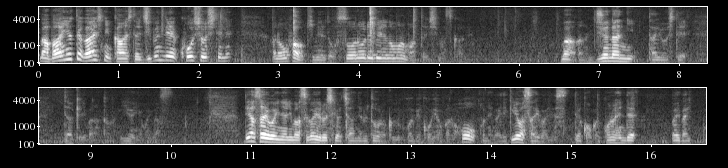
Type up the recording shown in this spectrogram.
まあ場合によっては外資に関しては自分で交渉してねあのオファーを決めるとそのレベルのものもあったりしますからね。まああの柔軟に対応していただければなというように思います。では最後になりますがよろしければチャンネル登録および高評価の方お願いできれば幸いです。では今回この辺でバイバイ。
